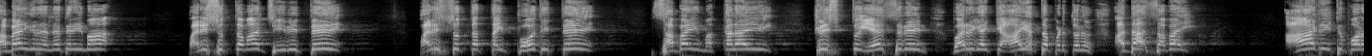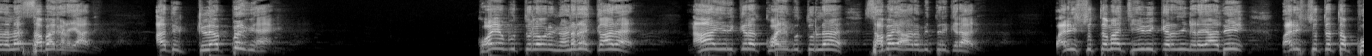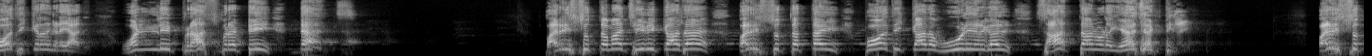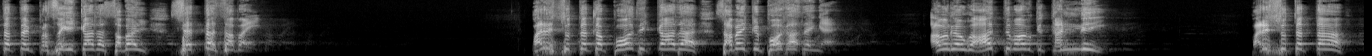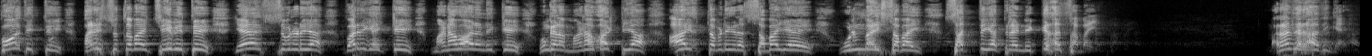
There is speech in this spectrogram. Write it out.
சபைங்கிறது என்ன தெரியுமா? பரிசுத்தமா ஜீவித்து பரிசுத்தத்தை போதித்து சபை மக்களை கிறிஸ்து இயேசுவின் வருகைக்கு ஆயத்தப்படுத்தணும். அதான் சபை. ஆடிட்டு போறதெல்லாம் சபை கிடையாது. அது கிளப்புங்க. கோயம்புத்தூர்ல ஒரு நடனக்காரர் நான் இருக்கிற கோயம்புத்தூர்ல சபை ஆரம்பித்திருக்கிறார். பரிசுத்தமா ஜீவிக்கிறதும் கிடையாது பரிசுத்தத்தை போதிக்கிறதும் கிடையாது. ஒன்லி பிராஸ்பரட்டி டான்ஸ் பரிசுத்தமா ஜீவிக்காத பரிசுத்தத்தை போதிக்காத ஊழியர்கள் சாத்தானோட ஏஜென்ட்டுகள். பரிசுத்தத்தை பிரசகிக்காத சபை செத்த சபை. பரிசுத்தத்தை போதிக்காத சபைக்கு போகாதீங்க. அவங்க உங்க ஆத்மாவுக்கு கண்ணி. பரிசுத்தத்தை போதித்து பரிசுத்தமாய் ஜீவித்து இயேசுவனுடைய வருகைக்கு மணவாளனுக்கு உங்களை மணவாட்டியா ஆயத்தமிடுகிற சபையே உண்மை சபை சத்தியத்துல நிக்கிற சபை. மறந்துடாதீங்க.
